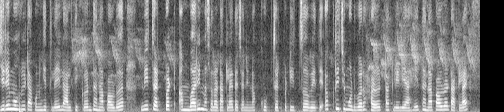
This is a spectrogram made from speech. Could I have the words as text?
जिरे मोहरी टाकून घेतले लाल तिखट धना पावडर. मी चटपट अंबारी मसाला टाकला आहे त्याच्याने ना खूप चटपटी चव येते. अगदी चिमूटभर हळद टाकलेली आहे. धना पावडर टाकला आहे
